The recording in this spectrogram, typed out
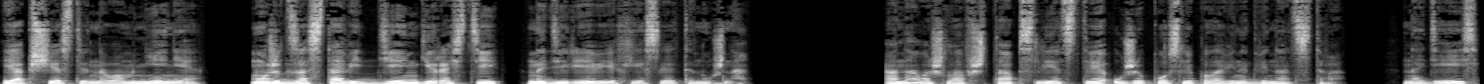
и общественного мнения может заставить деньги расти на деревьях, если это нужно. Она вошла в штаб следствия уже после половины двенадцатого, надеясь,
